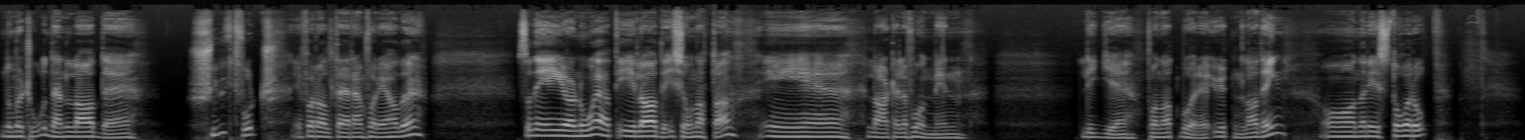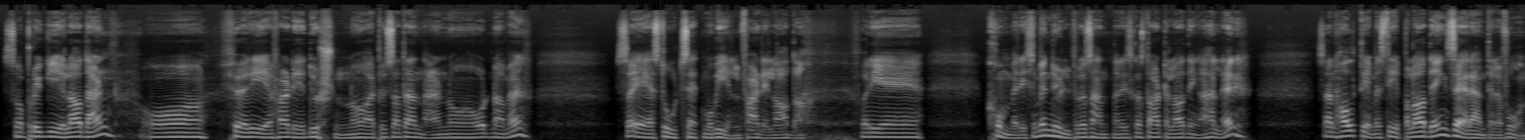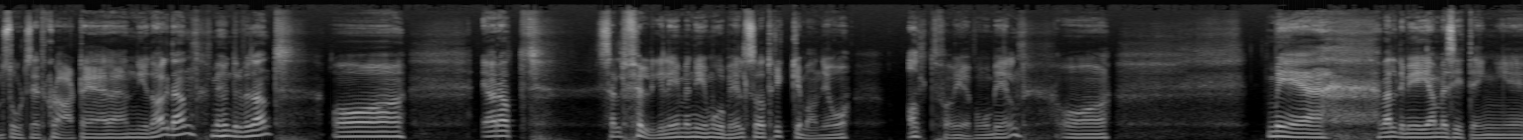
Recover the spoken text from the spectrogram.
Nummer to, den lader sjukt fort i forhold til den forrige jeg hadde. Så det jeg gjør nå, er at jeg lader ikke om natta. Jeg lar telefonen min ligge på nattbordet uten lading, og når jeg står opp, så plugger jeg laderen, og før jeg er ferdig i dusjen og har pussa tennene og ordna meg, så er stort sett mobilen ferdig lada. For jeg kommer ikke med null prosent når jeg skal starte ladinga heller. Så en halvtime sti på lading, så er den telefonen stort sett klar til en ny dag, den, med 100% Og jeg har hatt Selvfølgelig, med ny mobil så trykker man jo altfor mye på mobilen. Og med veldig mye hjemmesitting i,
